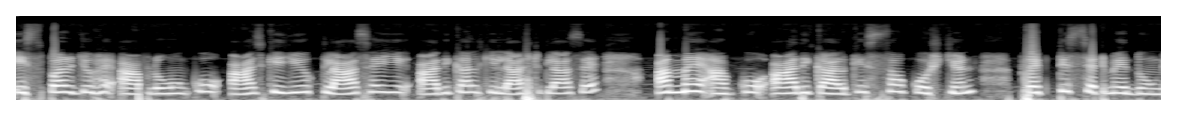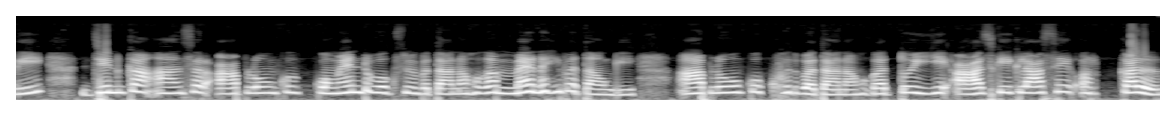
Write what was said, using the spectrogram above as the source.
इस पर जो है आप लोगों को आज की जो क्लास है, ये आदिकाल की लास्ट क्लास है। अब मैं आपको आदिकाल के सौ क्वेश्चन प्रैक्टिस सेट में दूँगी, जिनका आंसर आप लोगों को कमेंट बॉक्स में बताना होगा, मैं नहीं बताऊँगी, आप लोगों को खुद बताना होगा। तो ये आज की क्लास है और कल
